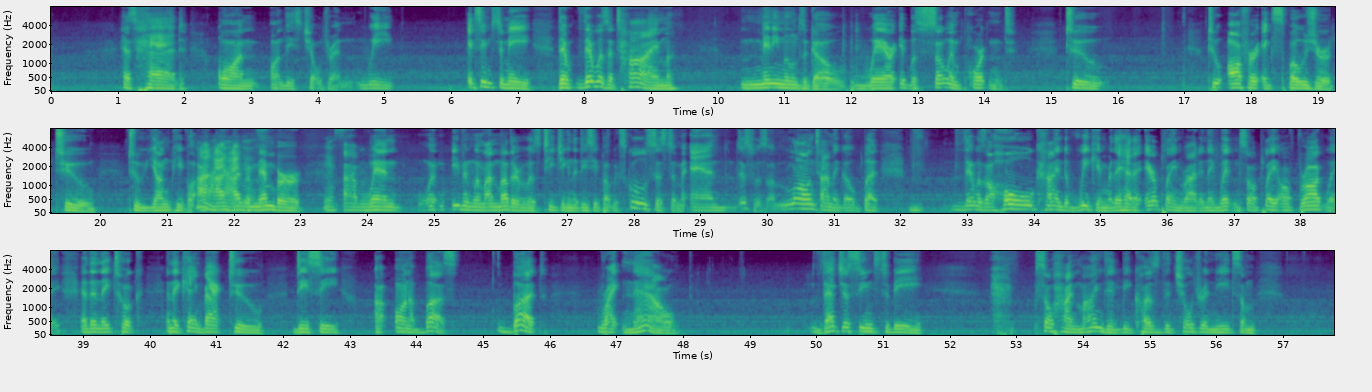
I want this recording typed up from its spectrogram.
has had on on these children? We it seems to me there there was a time many moons ago where it was so important to to offer exposure to to young people. Oh I, I, God, I yes. remember Yes. uh, when, when even when my mother was teaching in the DC public school system, and this was a long time ago, but th- there was a whole kind of weekend where they had an airplane ride and they went and saw a play off Broadway, and then they took and they came back to DC uh, on a bus. But right now, that just seems to be so high-minded because the children need some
